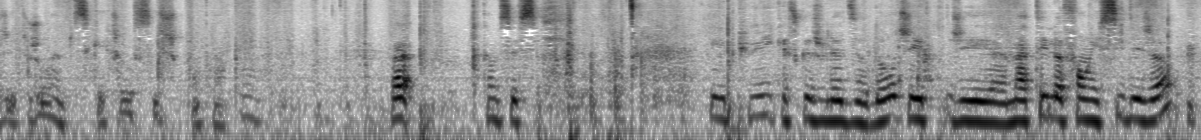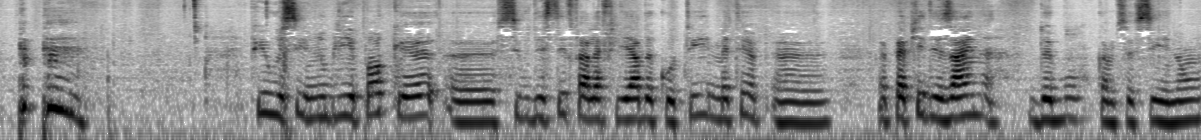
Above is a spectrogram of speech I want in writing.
J'ai toujours un petit quelque chose ici, je ne comprends pas. Voilà comme ceci. Et puis, qu'est-ce que je voulais dire d'autre? J'ai euh, maté le fond ici déjà. puis aussi, n'oubliez pas que euh, si vous décidez de faire la filière de côté, mettez un, papier design debout, comme ceci, et non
